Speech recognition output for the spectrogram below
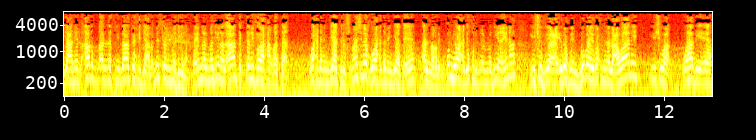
يعني الأرض التي ذات حجارة مثل المدينة، فإن المدينة الآن تكتنفها حرتان، واحدة من جهة المشرق وواحدة من جهة إيه؟ المغرب، كل واحد يخرج من المدينة هنا يشوف يروح من قبى يروح من العوالي يشوف وهذه إيه؟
